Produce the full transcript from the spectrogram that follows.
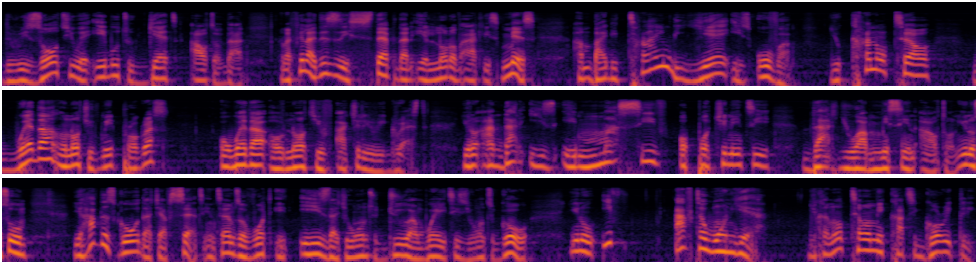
the results you were able to get out of that? And I feel like this is a step that a lot of athletes miss. And by the time the year is over, you cannot tell whether or not you've made progress or whether or not you've actually regressed you know and that is a massive opportunity that you are missing out on you know so you have this goal that you have set in terms of what it is that you want to do and where it is you want to go. You know if after one year you cannot tell me categorically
